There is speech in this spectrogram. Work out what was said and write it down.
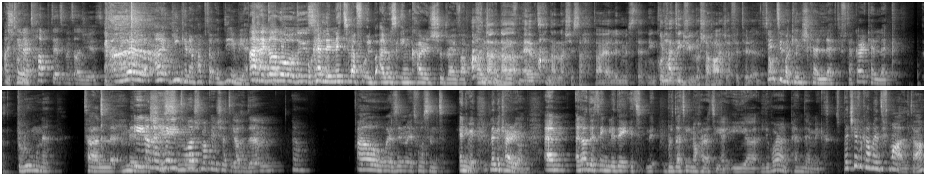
Għax kienet ħabtet meta ġiet. Well, jien kien hemm ħabta quddiemi qed. Eħe dalodu jisma'. U kelli nitla' fuq il I was encouraged to drive up. Aħna għandna eh, aħna għandna xi saħta eh, lill-mistednin. Kulħadd jiġilu xi ħaġa fit-triq. Inti ma kienx kellek tiftakar kellek run tal-mill. Ija neħejtu għax ma kienx qed jaħdem. Oh. oh, as in it wasn't. Anyway, let me carry on. Um, another thing li dej, brudatin oħra tijaj, hija li wara l-pandemic, specifikament f'Malta,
